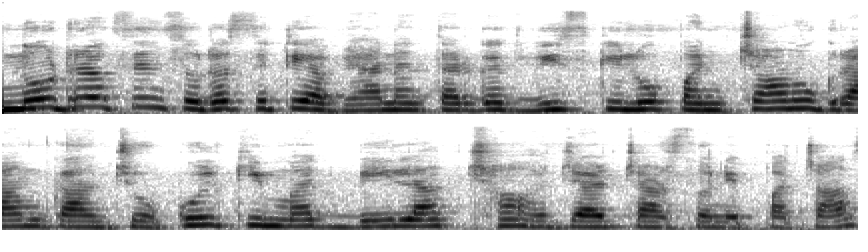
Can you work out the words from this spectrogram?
No drugs in Surat city અભિયાન અંતર્ગત વીસ કિલો પંચાણું ગ્રામ ગાંજો, કુલ કિંમત બે લાખ છ હજાર ચારસો ને પચાસ.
